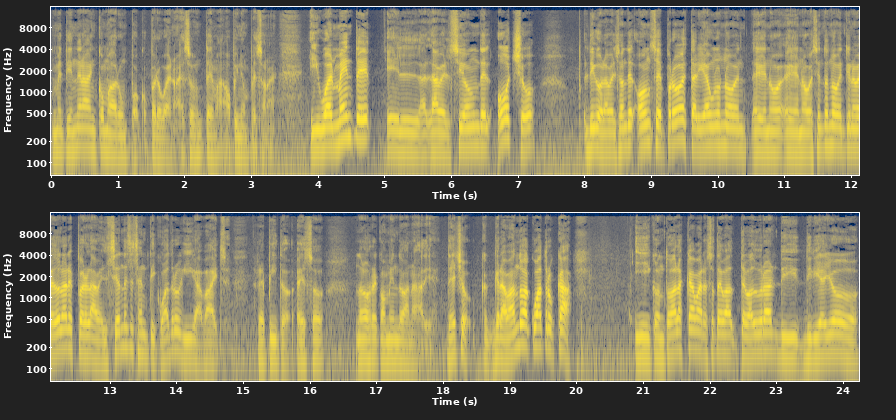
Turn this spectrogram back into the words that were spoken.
me tienden a incomodar un poco. Pero bueno, eso es un tema, opinión personal. Igualmente, la versión del 8 digo, la versión del 11 Pro estaría unos 999 eh, eh, dólares, pero la versión de 64 gigabytes, repito, eso no lo recomiendo a nadie. De hecho, grabando a 4K y con todas las cámaras, eso te va, te va a durar, diría yo,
